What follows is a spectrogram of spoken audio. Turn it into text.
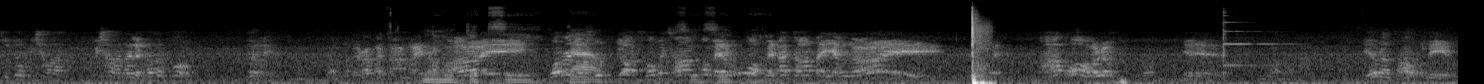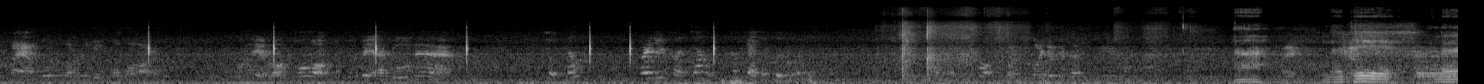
สุดยอดวิชาวิชาอะไรเหรอครับท่านพ่อเฮ้ยเราจะไปรับอาจารย์ใหม่ หนึ่ง ทำไม เจ็ดสี่เจ้าสุดยอดของวิชาก็ไม่รู้ว่าเป็นอาจารย์แต่ยังไงหาพ่อเลยเดี๋ยวเดี๋ยวเราเท่านี้แม่พูดว่าจะยุ่งกับพ่อไม่รอพ่อไม่อยากดูแน่ถูกต้องวรยุทธ์ของเจ้าก็อยากจะฝึกด้วย พ่อมันควรยุ่งกัน อ่าและที่และ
